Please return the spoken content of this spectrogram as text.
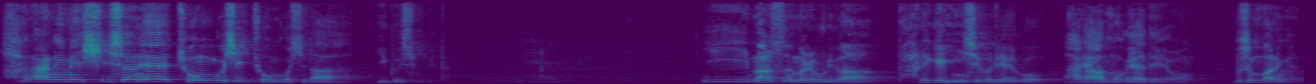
하나님의 시선에 좋은 것이 좋은 것이다 이것입니다. 이 말씀을 우리가 바르게 인식을 하고 알아먹어야 돼요. 무슨 말인가?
